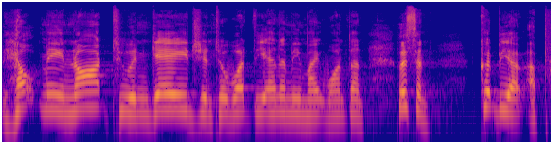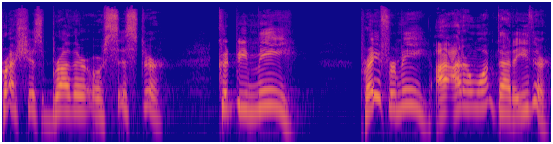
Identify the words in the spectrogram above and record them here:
help me not to engage into what the enemy might want done. Listen, could be a, a precious brother or sister, could be me. Pray for me. I, I don't want that either.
